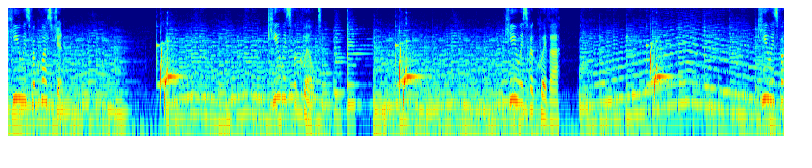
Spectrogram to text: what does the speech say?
Q is for question. Q is for quilt. Q is for quiver. Q is for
